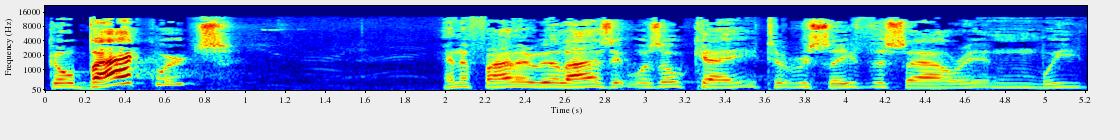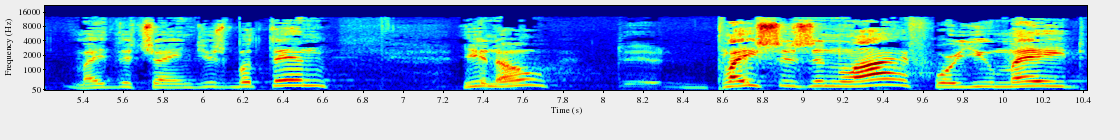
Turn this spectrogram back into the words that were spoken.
go backwards. And I finally realized it was okay to receive the salary, and we made the changes. But then, you know, places in life where you made,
